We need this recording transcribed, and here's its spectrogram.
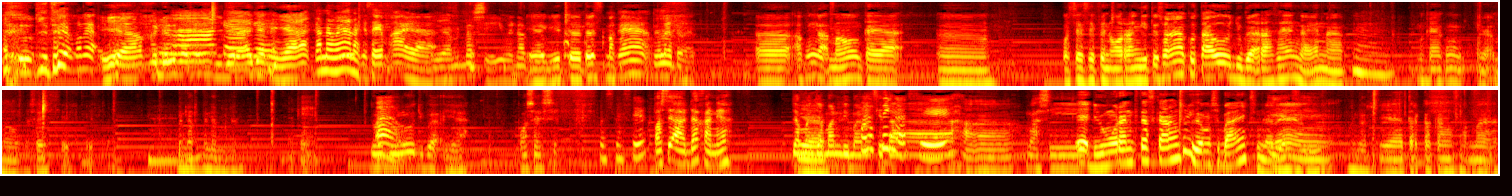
gitu ya bang ya Iya, aku dulu Ah, posesif jujur oke, aja nih ya. Kan namanya anak SMA ya. iya benar sih benar Ya gitu. Terus makanya Relate, relate. eh, aku nggak mau kayak eh, posesifin orang gitu. Soalnya aku tahu juga rasanya nggak enak. Hmm. Makanya aku nggak mau posesif gitu. Hmm. benar benar benar Oke. dulu Ah. dulu juga ya posesif Posesif. pasti ada kan ya zaman zaman di mana Pasti kita nggak sih? ah, masih Ya di umuran kita sekarang tuh juga masih banyak sebenarnya Iya yang ya terkekang sama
